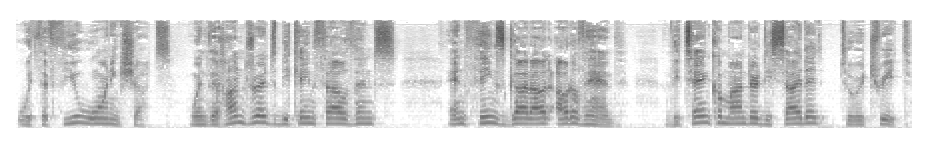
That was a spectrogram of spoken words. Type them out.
with a few warning shots. When the hundreds became thousands and things got out, out of hand, the tank commander decided to retreat.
